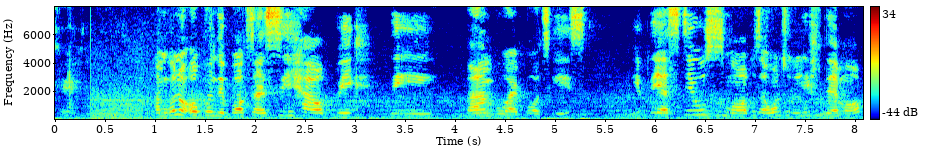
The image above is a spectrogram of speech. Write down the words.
Okay. I'm gonna open the box and see how big the bamboo I bought is. If they are still small, because I want to lift them up,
